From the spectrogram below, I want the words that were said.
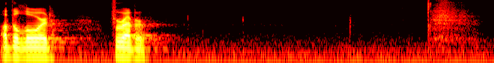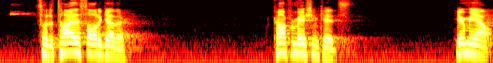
of the Lord forever. So, to tie this all together, confirmation kids, hear me out.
